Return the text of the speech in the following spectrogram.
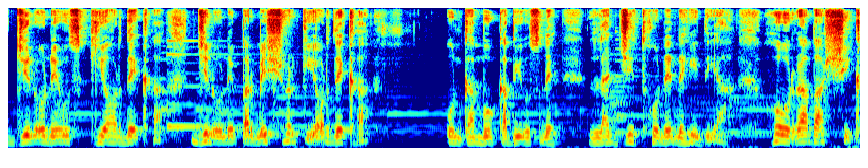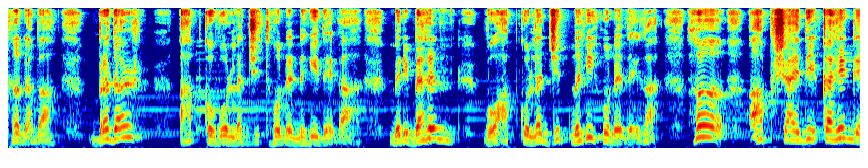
जिन्होंने उसकी ओर देखा, जिन्होंने परमेश्वर की ओर देखा उनका मुँह कभी उसने लज्जित होने नहीं दिया। हो रबा शिखा नबा ब्रदर, आपको वो लज्जित होने नहीं देगा। मेरी बहन, वो आपको लज्जित नहीं होने देगा। हाँ आप शायद ये कहेंगे,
